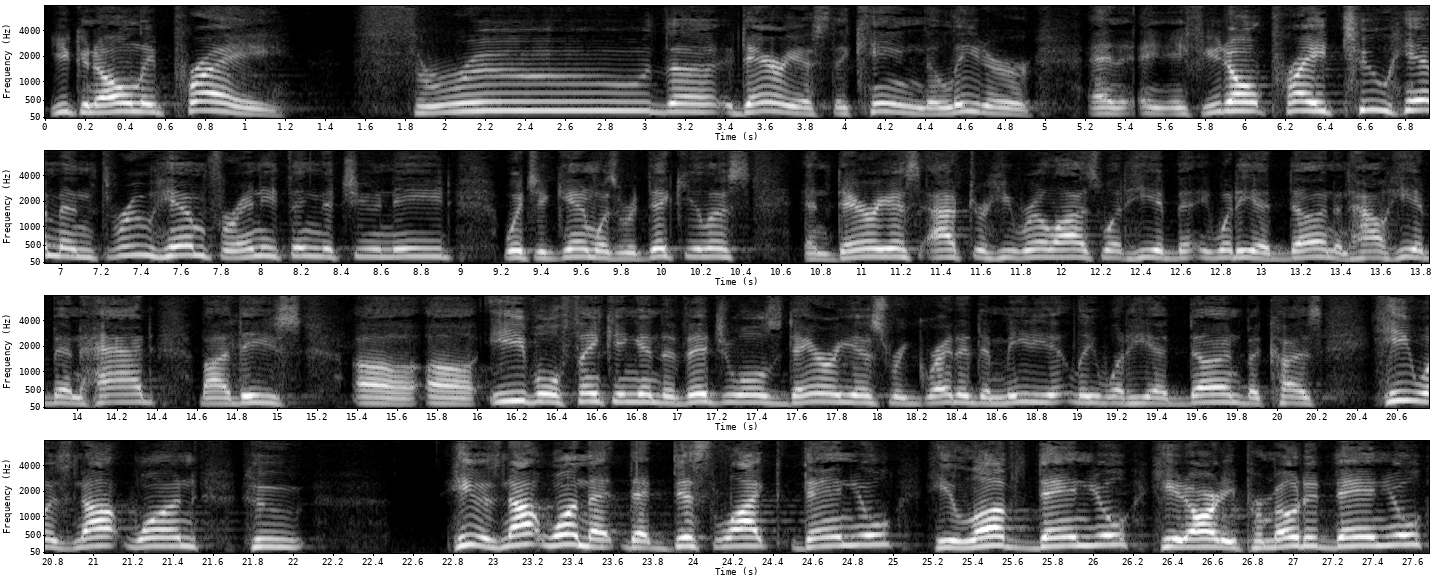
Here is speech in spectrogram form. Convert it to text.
You can only pray through the Darius, the king, the leader. And, and, if you don't pray to him and through him for anything that you need, which again was ridiculous, and Darius, after he realized what he had, been, what he had done and how he had been had by these uh, uh, evil thinking individuals, Darius regretted immediately what he had done because he was not one who he was not one that, that disliked Daniel. He loved Daniel. He had already promoted Daniel.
